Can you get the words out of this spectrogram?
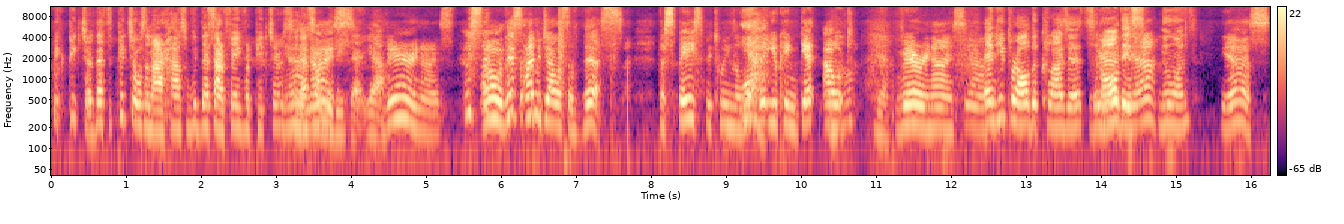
big picture. That's the picture was in our house. We, that's our favorite picture. Yeah, so that's why we did that. Yeah. Very nice. We said, Oh, this I'm jealous of this. The space between the wall Yeah. that you can get out. Uh-huh. Yeah. Very nice. Yeah. And he put all the closets and all these yeah. new ones. yes.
